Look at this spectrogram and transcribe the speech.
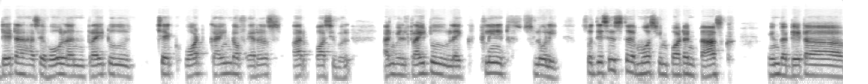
data as a whole and try to check what kind of errors are possible and we'll try to like clean it slowly. So this is the most important task in the data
